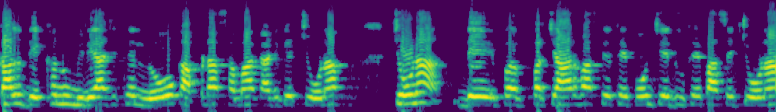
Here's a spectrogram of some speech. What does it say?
ਕੱਲ ਦੇਖਣ ਨੂੰ ਮਿਲਿਆ, ਜਿੱਥੇ ਲੋਕ ਆਪਣਾ ਸਮਾਂ ਕੱਢ ਕੇ ਚੋਣਾਂ ਚੋਣਾਂ ਦੇ ਪ੍ਰਚਾਰ ਵਾਸਤੇ ਉੱਥੇ ਪਹੁੰਚੇ ਦੂਸਰੇ ਪਾਸੇ ਚੋਣਾਂ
